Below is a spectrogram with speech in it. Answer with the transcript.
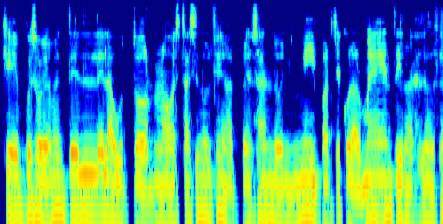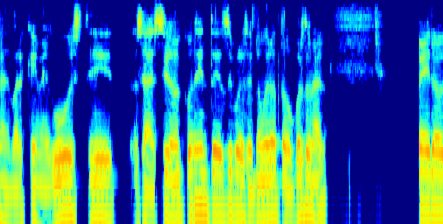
que pues obviamente el, autor no está haciendo el final pensando en mí particularmente y no está haciendo el final para que me guste. O sea, estoy consciente de eso y por eso no me lo todo personal. Pero,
